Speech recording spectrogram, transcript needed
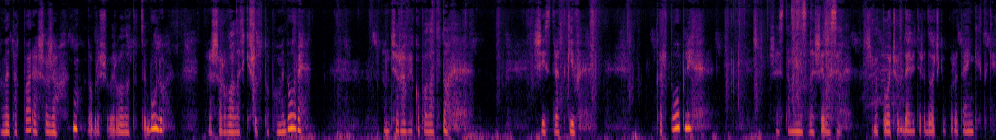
але так пара, що жах. Ну, добре, що вирвала тут цибулю. Пришарувала тільки що тут помидори. Там вчора викопала туди шість рядків картоплі. Щось там мені залишилося шматочок, дев'ять рядочків коротеньких таких.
